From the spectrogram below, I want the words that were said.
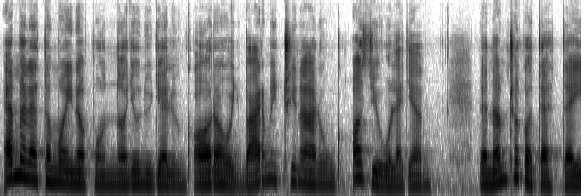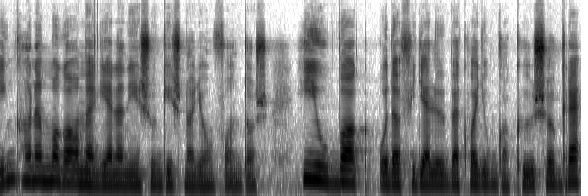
Emellett a mai napon nagyon ügyelünk arra, hogy bármit csinálunk, az jó legyen. De nem csak a tetteink, hanem maga a megjelenésünk is nagyon fontos. Hiúbbak, odafigyelőbbek vagyunk a külsőnkre,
